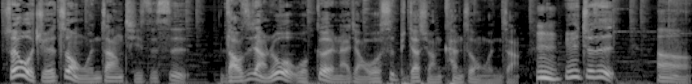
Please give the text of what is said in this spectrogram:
所以我觉得这种文章其实是，老实讲，如果我个人来讲，我是比较喜欢看这种文章，嗯，因为就是呃，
